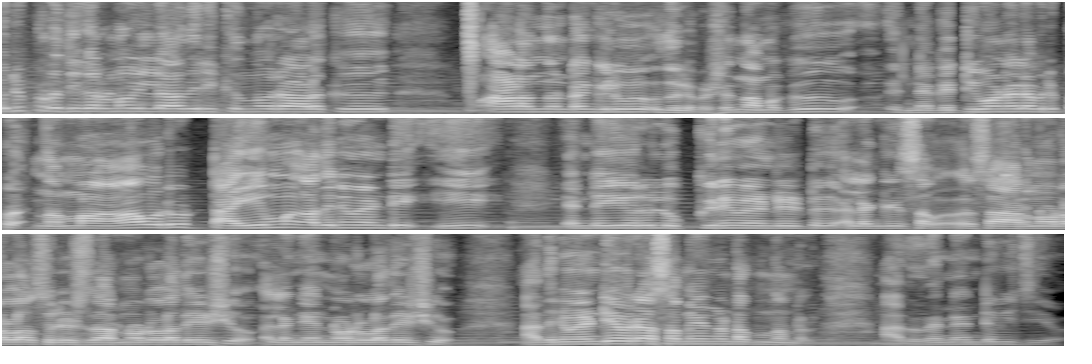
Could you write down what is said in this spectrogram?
ഒരു പ്രതികരണവും ഇല്ലാതിരിക്കുന്ന ഒരാൾക്ക് ആണെന്നുണ്ടെങ്കിൽ ഇതില്ല പക്ഷെ നമുക്ക് നെഗറ്റീവ് ആണെങ്കിൽ അവർ നമ്മ ആ ഒരു ടൈം അതിനു വേണ്ടി ഈ എന്റെ ഈ ഒരു ലുക്കിന് വേണ്ടിയിട്ട് അല്ലെങ്കിൽ സാറിനോടുള്ള സുരേഷ് സാറിനോടുള്ള ദേഷ്യമോ അല്ലെങ്കിൽ എന്നോടുള്ള ദേഷ്യമോ അതിനുവേണ്ടി അവർ ആ സമയം കണ്ടെത്തുന്നുണ്ടല്ലോ. അത് തന്നെ എന്റെ വിജയം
